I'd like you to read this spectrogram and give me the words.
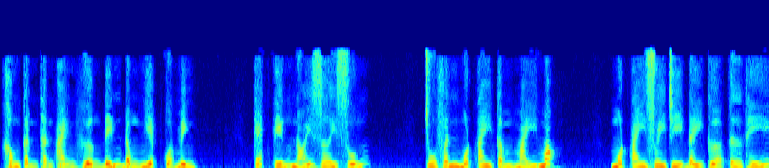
không cẩn thận ảnh hưởng đến đồng nghiệp của mình. Kết tiếng nói rơi xuống. Chu Vân một tay cầm máy móc. Một tay duy trì đẩy cửa tư thế.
